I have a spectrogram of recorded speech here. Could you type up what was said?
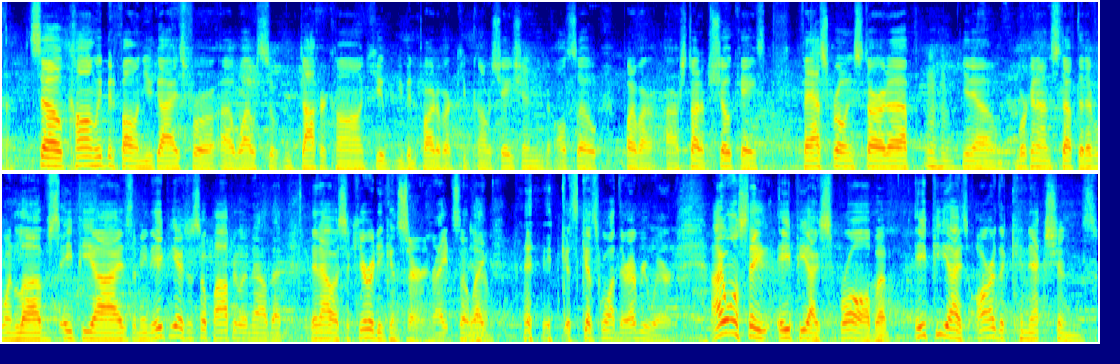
Yeah. So Kong, we've been following you guys for a while, so Docker Kong, Cube, you've been part of our CUBE conversation, also part of our, our startup showcase. Fast growing startup, mm -hmm. you know, working on stuff that everyone loves, APIs. I mean, APIs are so popular now that they're now a security concern, right? So yeah. like, guess, guess what, they're everywhere. I won't say API sprawl, but APIs are the connections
